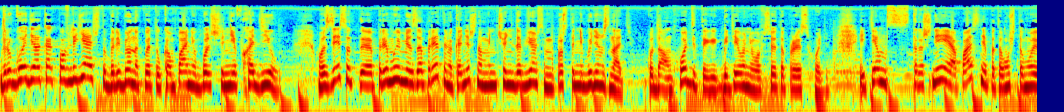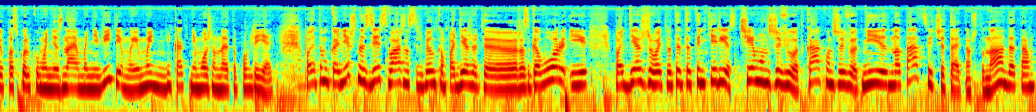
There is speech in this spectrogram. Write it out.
Другое дело, как повлиять, чтобы ребенок в эту компанию больше не входил. Вот здесь вот э, прямыми запретами, конечно, мы ничего не добьемся, мы просто не будем знать, куда он ходит и где у него все это происходит. И тем страшнее и опаснее, потому что мы, поскольку мы не знаем и не видим, и мы никак не можем на это повлиять. Поэтому, конечно, здесь важно с ребенком поддерживать э, разговор и поддерживать вот этот интерес, чем он живет, как он живет. Не нотации читать, ну, что надо там,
